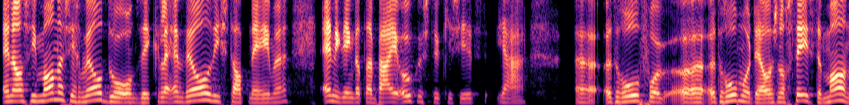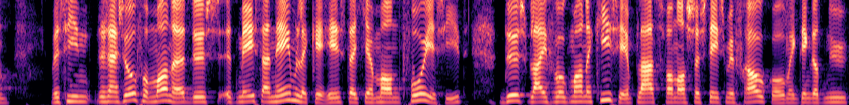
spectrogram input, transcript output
En als die mannen zich wel doorontwikkelen en wel die stap nemen. En ik denk dat daarbij ook een stukje zit, ja, eh, het, rol voor, eh, het rolmodel is nog steeds de man. We zien, er zijn zoveel mannen, dus het meest aannemelijke is dat je een man voor je ziet. Dus blijven we ook mannen kiezen in plaats van als er steeds meer vrouwen komen. Ik denk dat nu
